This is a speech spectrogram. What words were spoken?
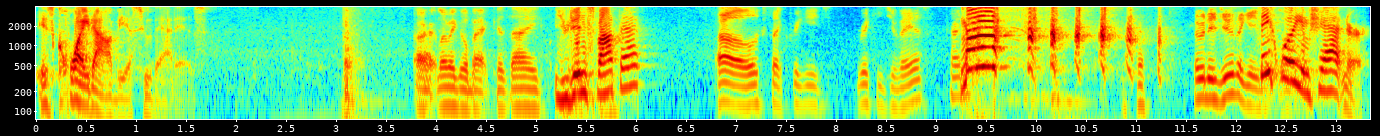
is quite obvious who that is. All right, let me go back because I. You didn't spot that? Oh, it looks like Ricky Ricky Gervais. Kind of. Who did you think? He Think? William Shatner.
